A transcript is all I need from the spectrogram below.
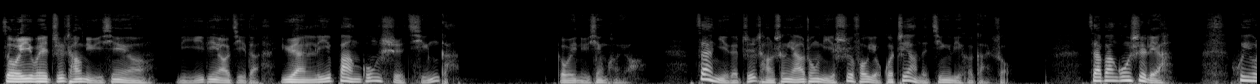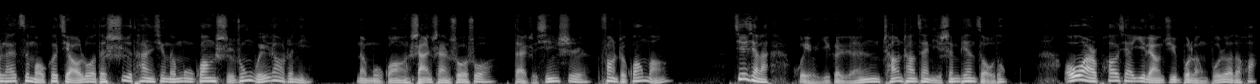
作为一位职场女性，你一定要记得远离办公室情感。各位女性朋友，在你的职场生涯中，你是否有过这样的经历和感受？在办公室里啊，会有来自某个角落的试探性的目光始终围绕着你，那目光闪闪烁烁，带着心事，放着光芒。接下来会有一个人常常在你身边走动，偶尔抛下一两句不冷不热的话。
